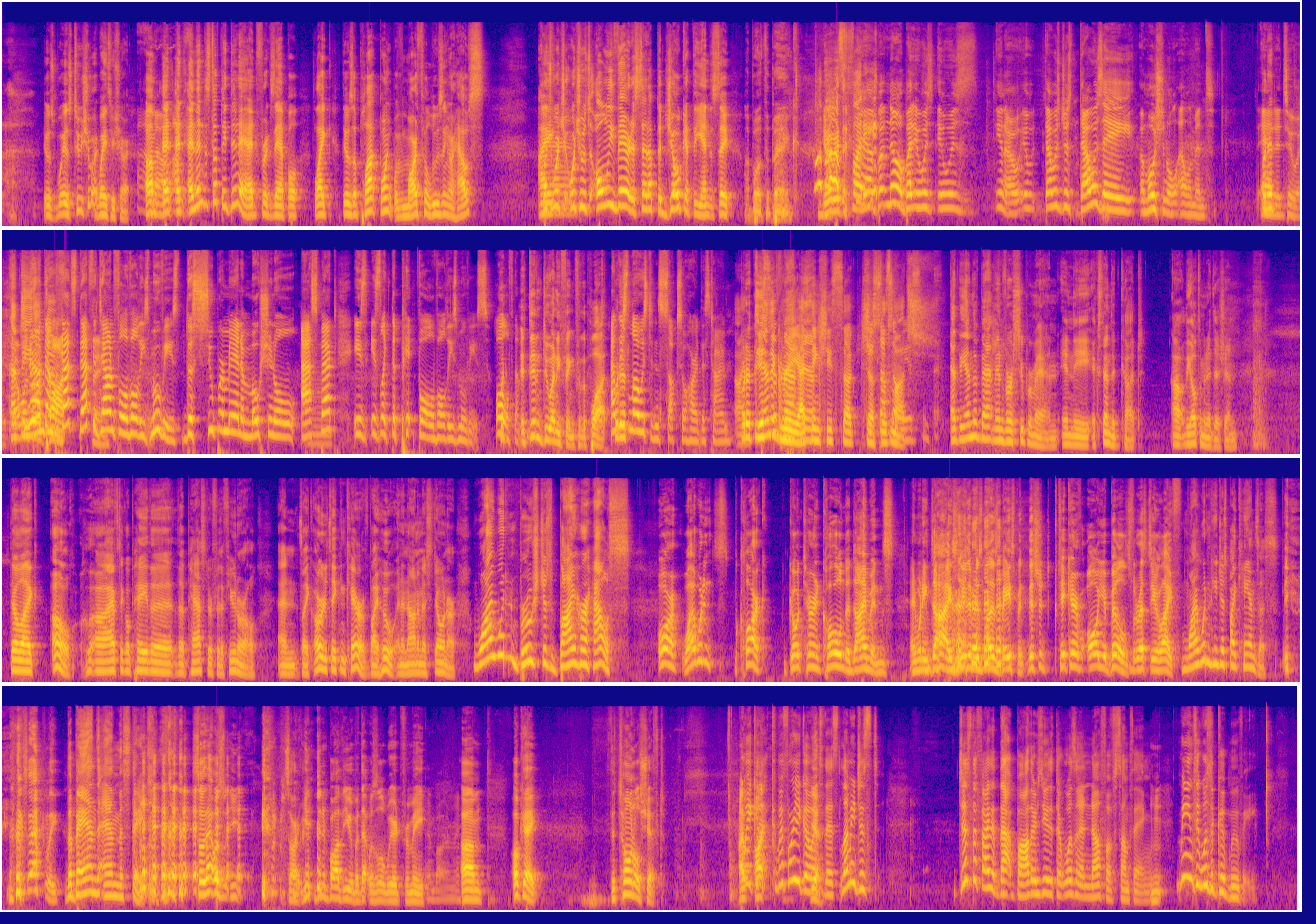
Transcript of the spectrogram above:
It was it was too short. Way too short. Um, know. and, and, and then the stuff they did add, for example, like there was a plot point with Martha losing her house, which, I- which, which was only there to set up the joke at the end to say, I bought the bank. You know what I That's funny. yeah, but no, but it was it was you know it, that was just that was a emotional element But it- added to it. at That the you wasn't know what? That, plot that's that's the downfall of all these movies. The Superman emotional aspect is is like the pitfall of all these movies, all of them. It didn't do anything for the plot. At but least it- Lois didn't suck so hard this time. But at the end of disagree. I Batman- think she sucked just sucks as much. always. At the end of Batman vs Superman in the extended cut, uh, the Ultimate Edition, they're like, "Oh, uh, I have to go pay the the pastor for the funeral." And it's like already taken care of by who? An anonymous donor. Why wouldn't Bruce just buy her house? Or why wouldn't Clark go turn coal into diamonds and when he dies, leave them in his mother's basement? This should take care of all your bills for the rest of your life. Why wouldn't he just buy Kansas? exactly. The band and the state. So that was. You, sorry, it didn't bother you, but that was a little weird for me. Didn't bother Um, okay, the tonal shift. I- Wait, can I, I- before you go Yeah. into this, let me just. Just the fact that that bothers you, that there wasn't enough of something, Mm-hmm. means it was a good movie.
